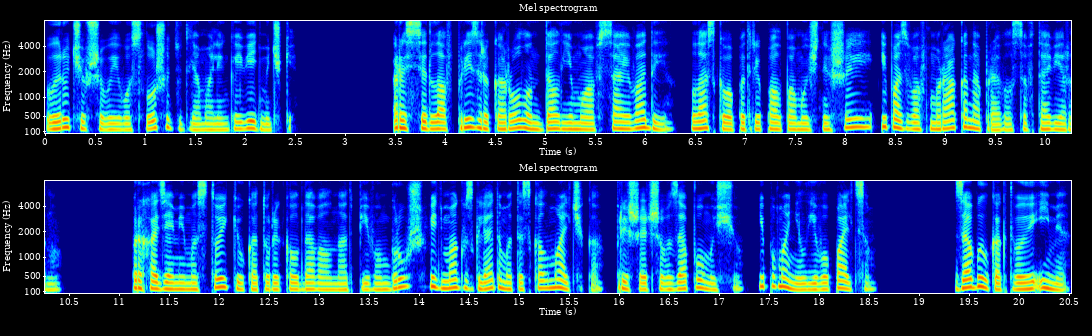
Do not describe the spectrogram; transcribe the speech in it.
выручившего его с лошадью для маленькой ведьмочки. Расседлав призрака, Роланд дал ему овса и воды, ласково потрепал по мощной шее и, позвав мрака, направился в таверну. Проходя мимо стойки, у которой колдовал над пивом Бруш, ведьмак взглядом отыскал мальчика, пришедшего за помощью, и поманил его пальцем. «Забыл, как твое имя»,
